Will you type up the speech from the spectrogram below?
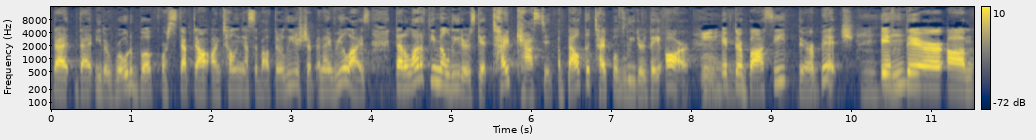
that, that either wrote a book or stepped out on telling us about their leadership. And I realized that a lot of female leaders get typecasted about the type of leader they are. Mm-hmm. If they're bossy, they're a bitch. Mm-hmm. If they're um,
